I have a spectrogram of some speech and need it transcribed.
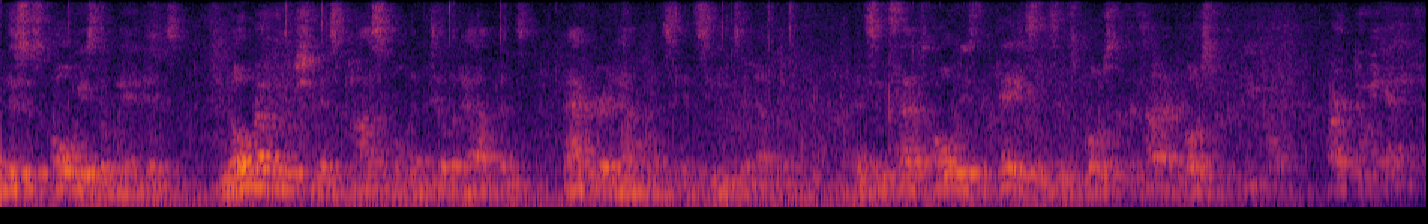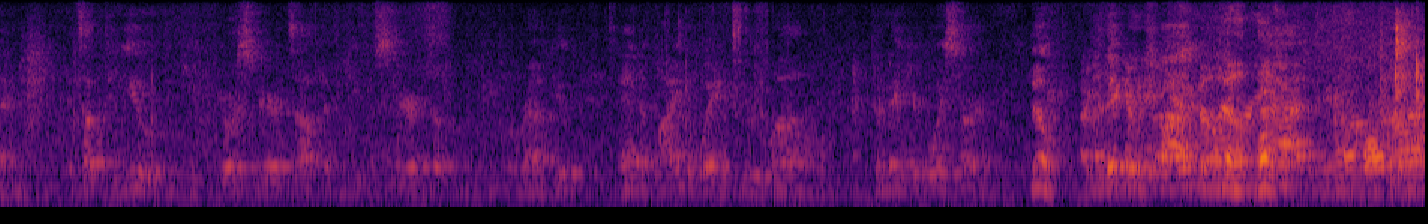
And this is always the way it is. No revolution is possible until it happens. After it happens, it seems inevitable. And since that's always the case, and since most of the time, most of the people aren't doing anything, it's up to you to keep your spirits up and to keep the spirits up of the people around you, and to find a way to, uh, to make your voice heard. Bill. I think we're trying to for that. Uh, I'll have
